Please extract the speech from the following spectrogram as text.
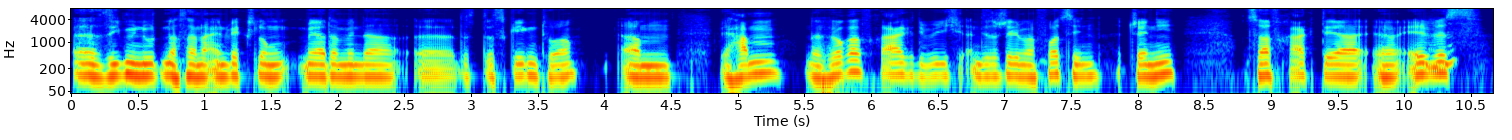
äh, sieben Minuten nach seiner Einwechslung mehr oder minder äh, das, das Gegentor. Ähm, wir haben eine Hörerfrage, die will ich an dieser Stelle mal vorziehen, Jenny. Und zwar fragt der äh, Elvis, mhm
